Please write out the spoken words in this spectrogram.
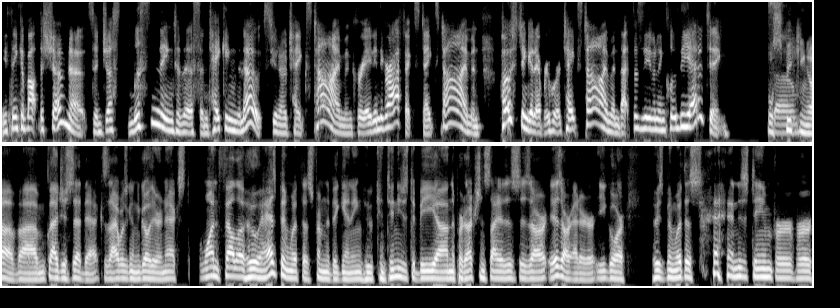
you think about the show notes and just listening to this and taking the notes, you know, takes time and creating the graphics takes time and posting it everywhere takes time. And that doesn't even include the editing. Well, So- speaking of, uh, I'm glad you said that because I was going to go there next. One fellow who has been with us from the beginning, who continues to be on the production side of this, is our is our editor Igor. who's been with us and his team for for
